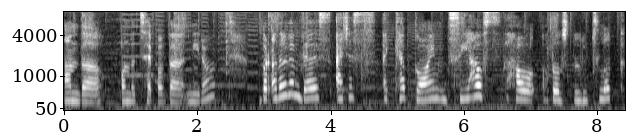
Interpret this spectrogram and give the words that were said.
on the on the tip of the needle. But other than this i just i kept going. See how how those loops look?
